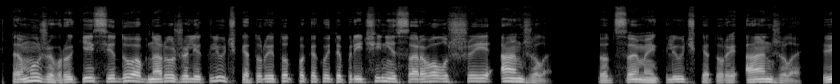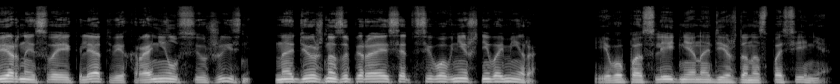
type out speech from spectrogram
К тому же в руке Седу обнаружили ключ, который тот по какой-то причине сорвал с шеи Анджела. Тот самый ключ, который Анджела, верный своей клятве, хранил всю жизнь, надежно запираясь от всего внешнего мира. Его последняя надежда на спасение.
